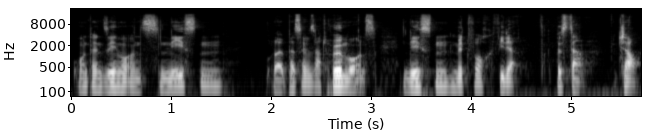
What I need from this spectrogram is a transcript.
Und dann sehen wir uns nächsten, oder besser gesagt, hören wir uns nächsten Mittwoch wieder. Bis dann. Ciao.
